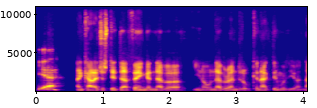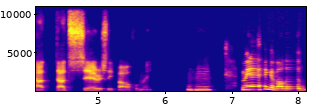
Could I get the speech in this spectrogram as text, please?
Yeah. And kind of just did their thing and never, you know, never ended up connecting with you. And that that's seriously powerful, mate. Mm-hmm. I mean, I think of all the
